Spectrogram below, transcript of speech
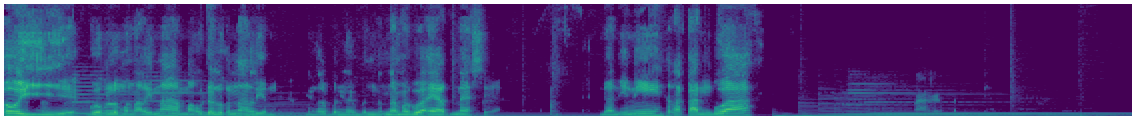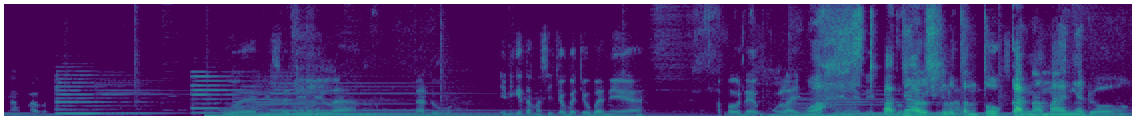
oh iya gue belum kenalin nama udah lu kenalin. Bener bener bener. Nama gue Ernest ya. Dan ini rekan gue masih coba-coba nih ya apa udah mulai Wah, belum harus lu tentukan namanya dong.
